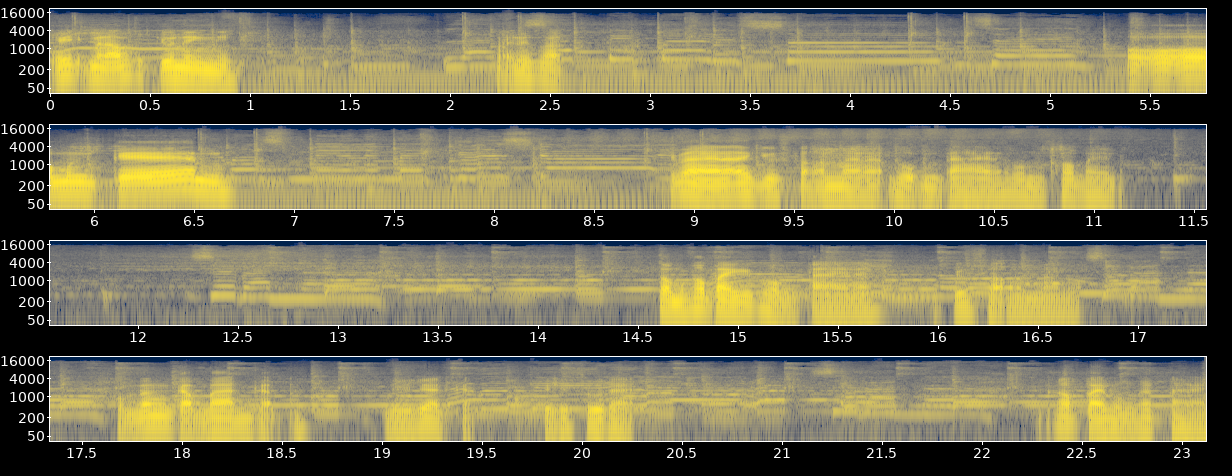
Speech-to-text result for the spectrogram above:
เอ้ยมันเอาสกิลหนึ่งนี่ไหวหรือเปล่าโอ้โอ้มึงเกิน Must merely make a start. ที่มาแล้วกิลสอนมาแล้วผมตายแล้วผมเข้าไปผมเข้าไปคือผมตายนะกิลสอนมาผมต้องกลับบ้านกับมีเลือดกับจะไปสู้ได้เข้าไปผมก็ตาย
